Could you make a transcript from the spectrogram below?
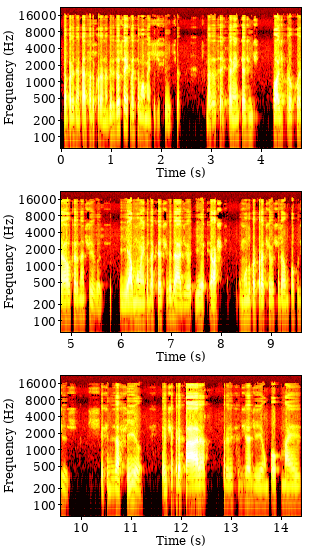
Então, por exemplo, essa do coronavírus, eu sei que vai ser um momento difícil, mas eu sei também que a gente pode procurar alternativas. E é o momento da criatividade. E eu, acho que o mundo corporativo te dá um pouco disso. Esse desafio ele te prepara para esse dia a dia um pouco mais,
